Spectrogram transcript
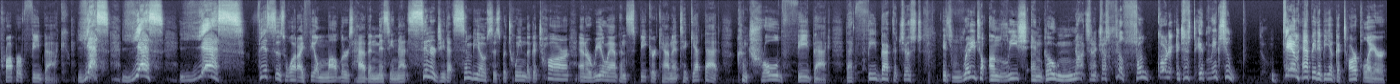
proper feedback. Yes! Yes! Yes! This is what I feel modelers have been missing that synergy, that symbiosis between the guitar and a real amp and speaker cabinet to get that controlled feedback. That feedback that just is ready to unleash and go nuts and it just feels so good it just it makes you damn happy to be a guitar player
